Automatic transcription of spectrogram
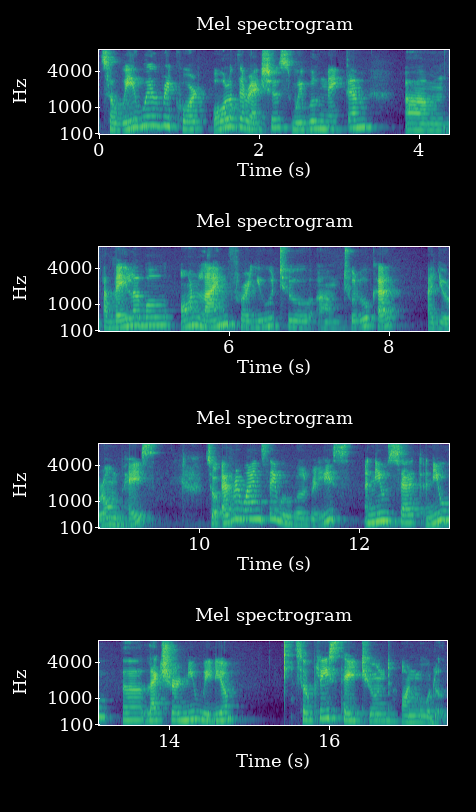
So we will record all of the lectures, we will make them um, available online for you to, um, to look at at your own pace. So every Wednesday we will release a new set, a new uh, lecture, new video. So please stay tuned on Moodle.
